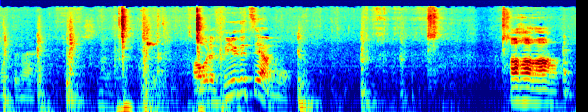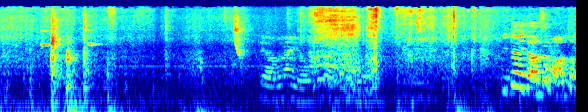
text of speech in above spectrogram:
持ってない。あ俺冬靴やんもう。ははは。危ないよ。痛い痛い頭頭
